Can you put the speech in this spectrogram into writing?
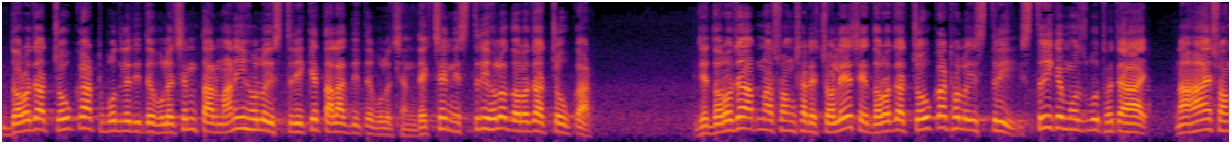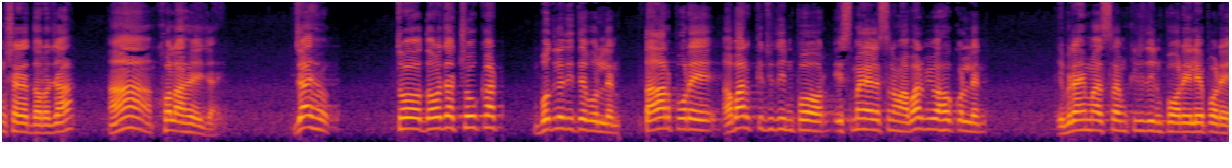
দরজার চৌকাট বদলে দিতে বলেছেন, তার মানেই হলো স্ত্রীকে তালাক দিতে বলেছেন। দেখছেন, স্ত্রী হলো দরজার চৌকাট যে দরজা আপনার সংসারে চলে, সেই দরজার চৌকাট হলো স্ত্রী। স্ত্রীকে মজবুত হতে হয়, না হয় সংসারের দরজা হ্যাঁ খোলা হয়ে যায়। যাই হোক, তো দরজার চৌকাট বদলে দিতে বললেন। তারপরে আবার কিছুদিন পর ইসমাইল আলাইসালাম আবার বিবাহ করলেন। ইব্রাহিম আসলাম কিছুদিন পর এলে পরে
